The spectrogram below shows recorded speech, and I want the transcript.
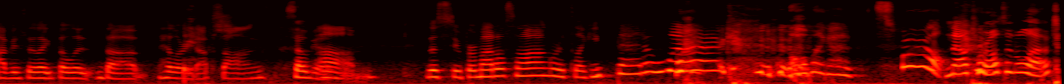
Obviously, like the the Hilary Duff songs. So good. Um, the supermodel song where it's like you better work. oh my god. Swirl. Now twirl to the left.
